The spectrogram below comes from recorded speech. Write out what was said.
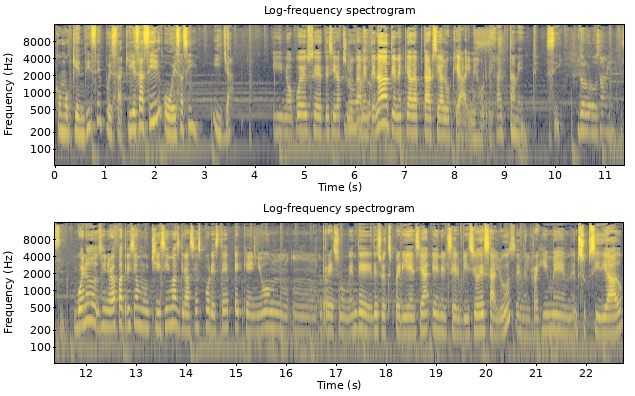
como quien dice, pues aquí es así o es así y ya y no puede usted decir absolutamente nada, tiene que adaptarse a lo que hay, mejor dicho. Exactamente, sí. Dolorosamente, sí. Bueno, señora Patricia, muchísimas gracias por este pequeño mm, mm, resumen de, su experiencia en el servicio de salud, en el régimen subsidiado,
